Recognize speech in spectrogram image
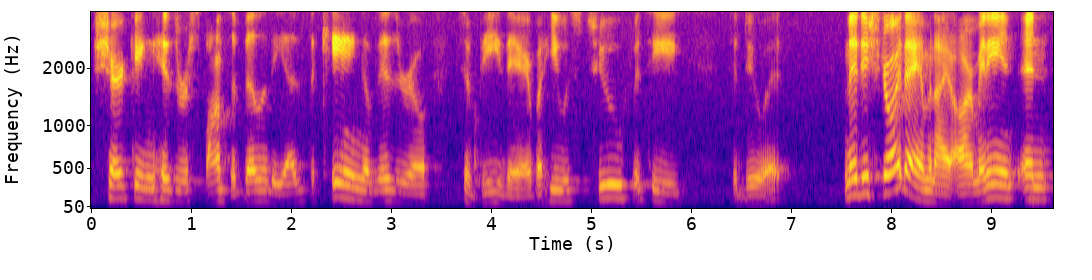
shirking his responsibility as the king of Israel to be there, but he was too fatigued to do it. And they destroyed the Ammonite army and, and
